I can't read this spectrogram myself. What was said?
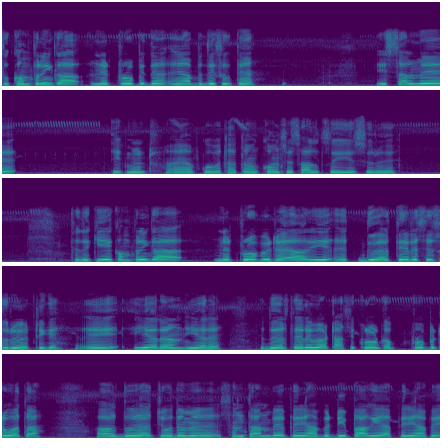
तो कंपनी का नेट प्रॉफिट यहाँ पे देख सकते हैं। इस साल में एक मिनट, मैं आपको बताता हूँ कौन से साल से ये शुरू है। तो देखिए, ये कंपनी का नेट प्रॉफिट है और ये दो हज़ार तेरह से शुरू है, ठीक है? ये ईयर एन ईयर है। तो दो हज़ार तेरह में अट्ठासी करोड़ का प्रॉफिट हुआ था और दो हज़ार चौदह में संतानवे फिर यहाँ पे डिप आ गया, फिर यहाँ पे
